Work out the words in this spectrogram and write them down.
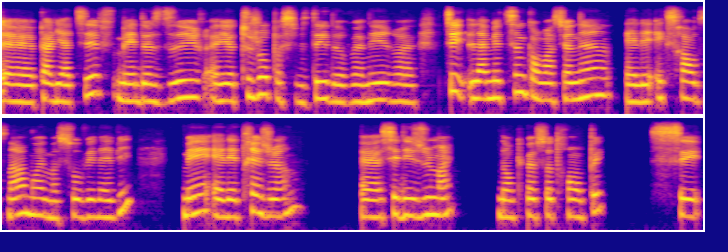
Euh, palliatif, mais de se dire, il y a toujours possibilité de revenir. tu sais, la médecine conventionnelle, elle est extraordinaire. Moi, elle m'a sauvé la vie mais elle est très jeune. Euh, c'est des humains, donc ils peuvent se tromper. C'est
